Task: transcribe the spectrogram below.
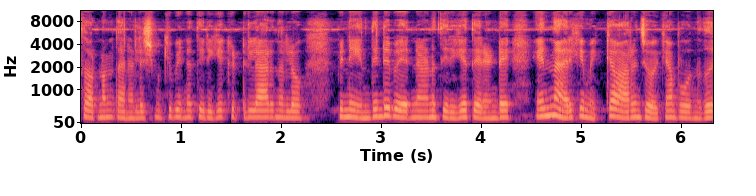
സ്വർണം ധനലക്ഷ്മിക്ക് പിന്നെ തിരികെ കിട്ടില്ലായിരുന്നല്ലോ. പിന്നെ എന്തിന്റെ പേരിനാണ് തിരികെ തരണ്ടേ? എന്നായിരിക്കും മിക്കവാറും ചോദിക്കാൻ പോകുന്നത്.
